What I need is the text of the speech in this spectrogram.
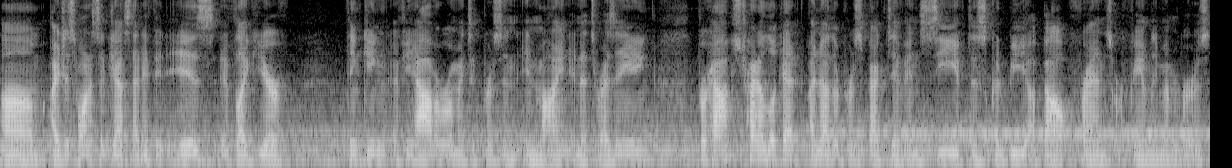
Um, I just want to suggest that if it is, if like you're thinking, if you have a romantic person in mind and it's resonating, perhaps try to look at another perspective and see if this could be about friends or family members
